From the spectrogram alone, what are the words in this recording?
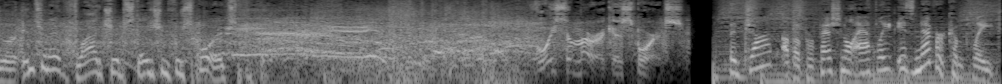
Your internet flagship station for sports. Voice America Sports. The job of a professional athlete is never complete.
